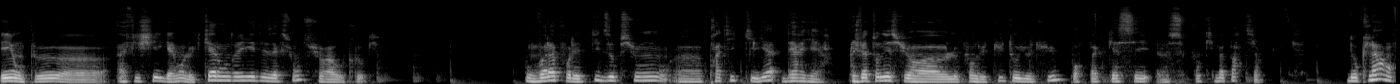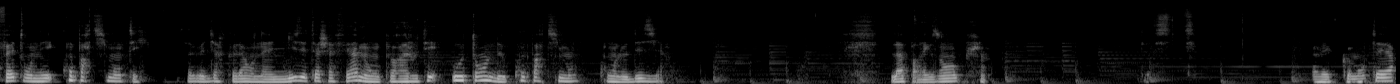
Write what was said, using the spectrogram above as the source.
Et on peut euh, afficher également le calendrier des actions sur Outlook. Donc voilà pour les petites options euh, pratiques qu'il y a derrière. Je vais tourner sur euh, le plan du tuto YouTube pour pas casser ce plan qui m'appartient. Donc là, en fait, on est compartimenté. Ça veut dire que là, on a une liste des tâches à faire, mais on peut rajouter autant de compartiments qu'on le désire. Là, par exemple, test avec commentaire,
